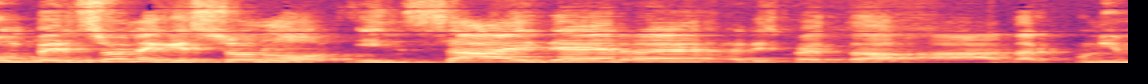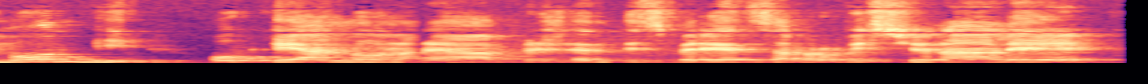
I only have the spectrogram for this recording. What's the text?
con persone che sono insider rispetto ad alcuni mondi o che hanno una precedente esperienza professionale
